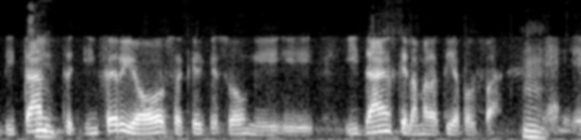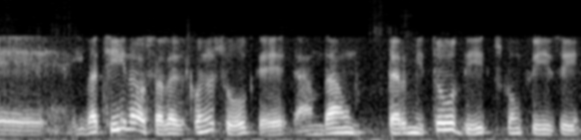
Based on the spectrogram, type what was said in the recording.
di tanto sì. inferiori a quelli che sono i, i, i, danni che la malattia può fare. Mm. E, I vaccini sono riconosciuti che hanno un permesso di sconfiggere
